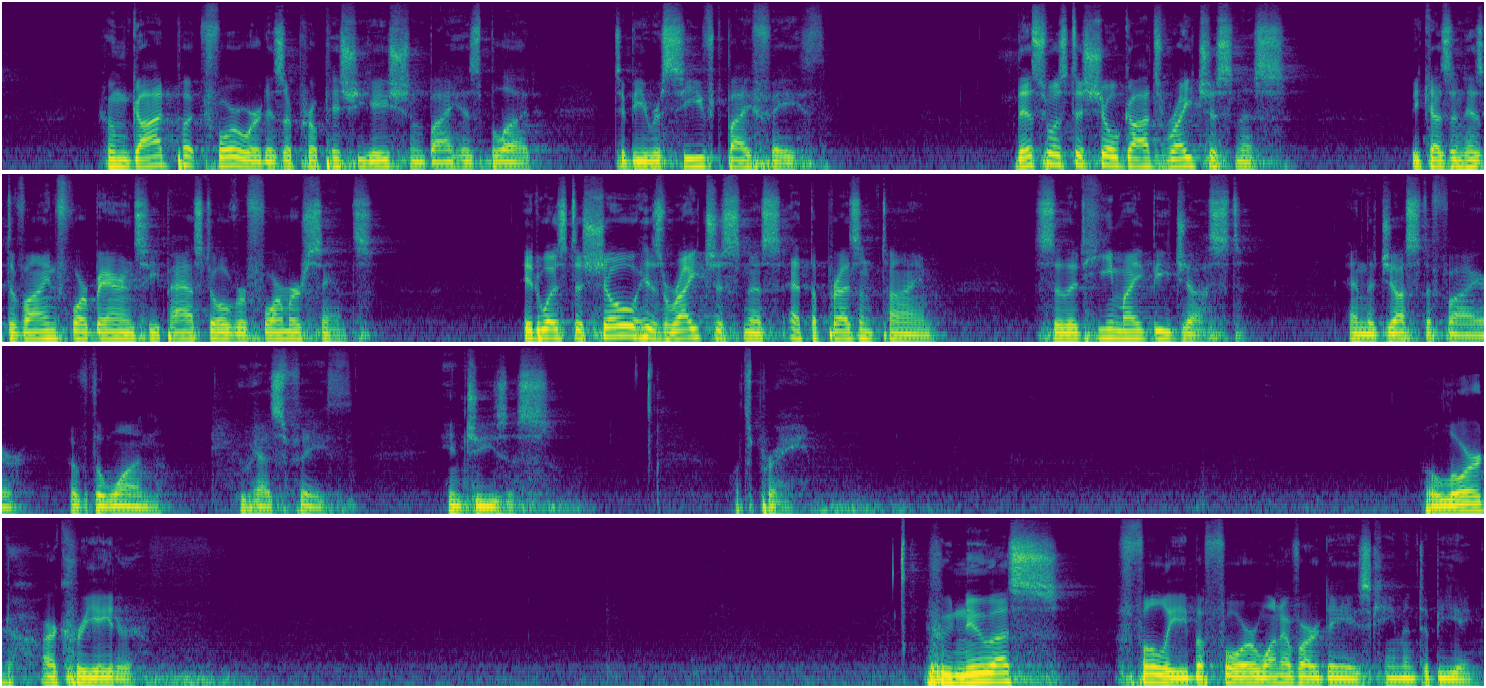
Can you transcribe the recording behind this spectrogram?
whom God put forward as a propitiation by his blood to be received by faith. This was to show God's righteousness, because in his divine forbearance he passed over former sins. It was to show his righteousness at the present time so that he might be just and the justifier of the one who has faith in Jesus. Let's pray. O Lord, our Creator, who knew us fully before one of our days came into being.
